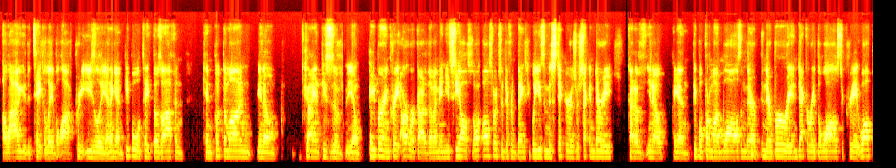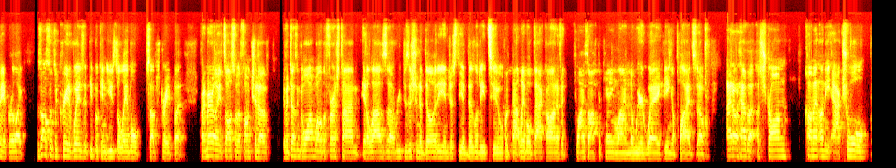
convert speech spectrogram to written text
allow you to take a label off pretty easily. And again people will take those off and can put them on you know giant pieces of you know paper and create artwork out of them. I mean, you see all all sorts of different things. People use them as stickers or secondary kind of you know. Again, people put them on walls in their in their brewery and decorate the walls to create wallpaper. Like there's all sorts of creative ways that people can use the label substrate, but primarily it's also a function of if it doesn't go on well the first time, it allows uh, repositionability and just the ability to put that label back on if it flies off the canning line in a weird way being applied. So I don't have a, a strong comment on the actual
